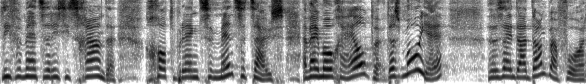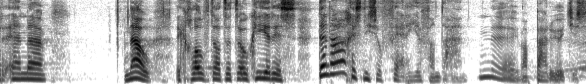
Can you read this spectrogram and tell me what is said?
Lieve mensen, er is iets gaande. God brengt zijn mensen thuis en wij mogen helpen. Dat is mooi, hè? We zijn daar dankbaar voor. En. Uh, nou, ik geloof dat het ook hier is. Den Haag is niet zo ver hier vandaan. Nee, maar een paar uurtjes.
